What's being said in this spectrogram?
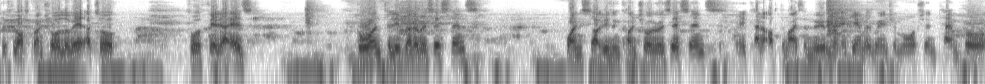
Just lost control of weight. That's all. So failure is. Go until you've got a resistance. Once you start losing control of resistance, and you kind of optimize the movement again with range of motion, tempo,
